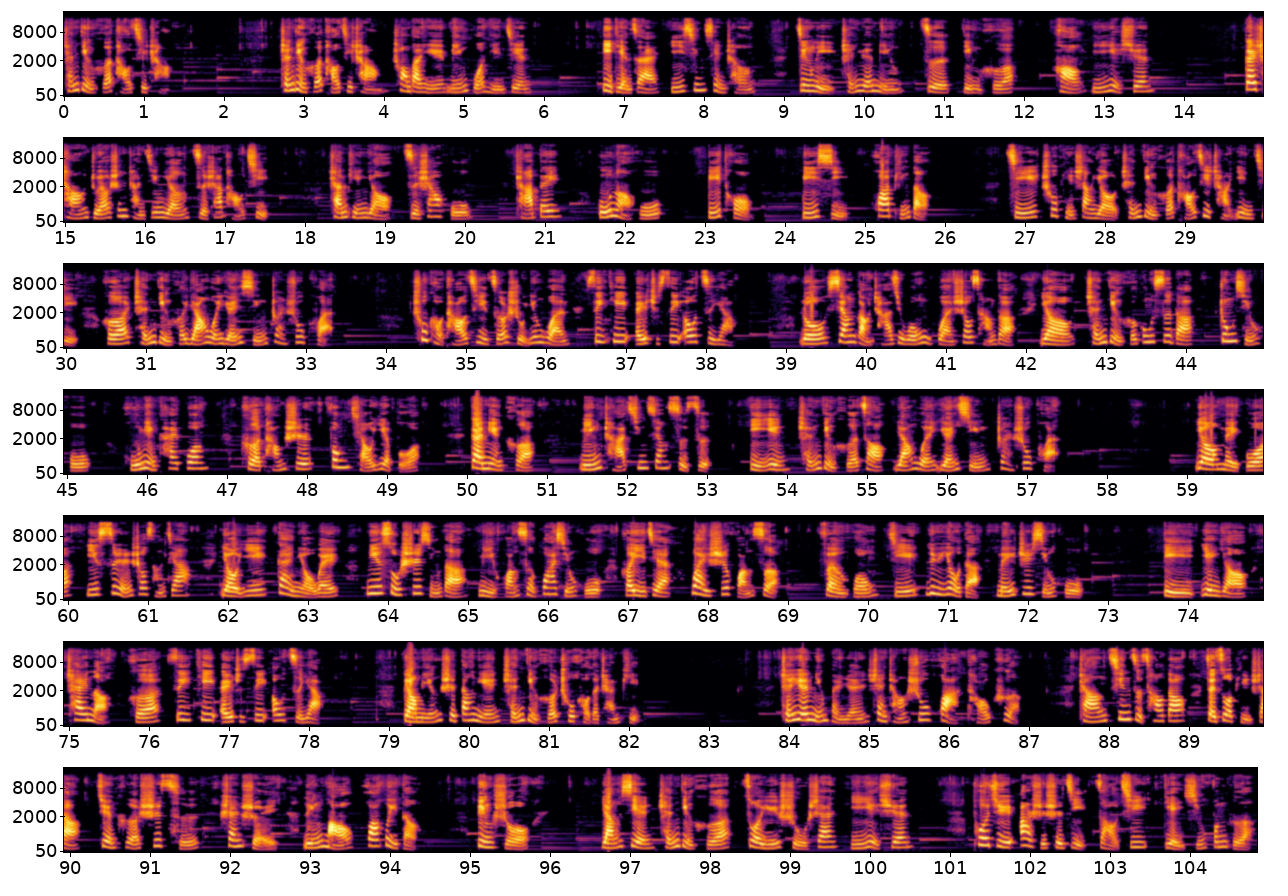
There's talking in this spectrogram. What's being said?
陈鼎和陶器厂。陈鼎和陶器厂创办于民国年间，地点在宜兴县城，经理陈元明，字鼎和，号一叶轩。该厂主要生产经营紫砂陶器，产品有紫砂壶、茶杯、古暖壶、笔筒、笔洗、花瓶等。其出品上有陈鼎和陶器厂印记和陈鼎和洋文原型篆书款，出口陶器则属英文 CTHCO 字样。如香港茶具文物馆收藏的有陈鼎和公司的中型壶，壶面开光，刻唐诗“枫桥夜泊”，盖面刻“明茶清香”四字。底印陈鼎合造洋文圆形篆书款。有美国一私人收藏家有一盖钮为捏塑狮形的米黄色瓜形壶和一件外施黄色、粉红及绿釉的梅枝形壶，底印有 China 和 CTHCO 字样，表明是当年陈鼎和出口的产品。陈元明本人擅长书画陶刻，常亲自操刀在作品上镌刻诗词、山水、灵毛、花卉等，并属阳县陈鼎和作于蜀山一叶轩，颇具二十世纪早期典型风格。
